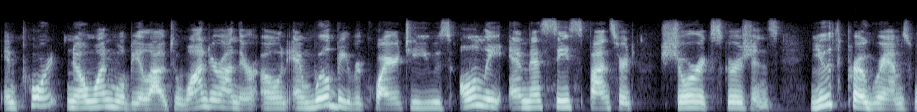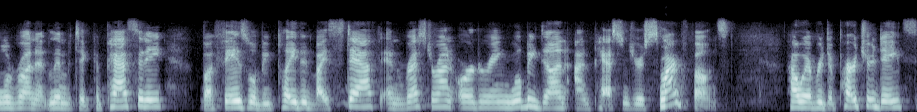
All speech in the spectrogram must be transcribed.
In port, no one will be allowed to wander on their own and will be required to use only MSC sponsored shore excursions. Youth programs will run at limited capacity. Buffets will be plated by staff, and restaurant ordering will be done on passengers' smartphones. However, departure dates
